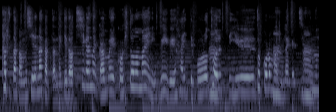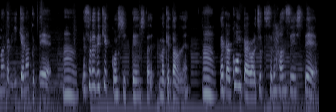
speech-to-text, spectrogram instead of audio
勝てたかもしれなかったんだけど私がなんかあんまりこう人の前にグイグイ入ってボールを取るっていうところまでうんなんか自分の中でいけなくて、うん。でそれで結構失点した負けたのねうん。だから今回はちょっとそれ反省して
